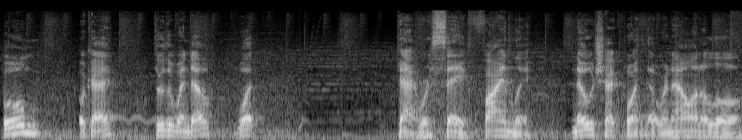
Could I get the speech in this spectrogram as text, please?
Boom. Okay. Through the window. What? Okay, we're safe. Finally. No checkpoint though. We're now on a little...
